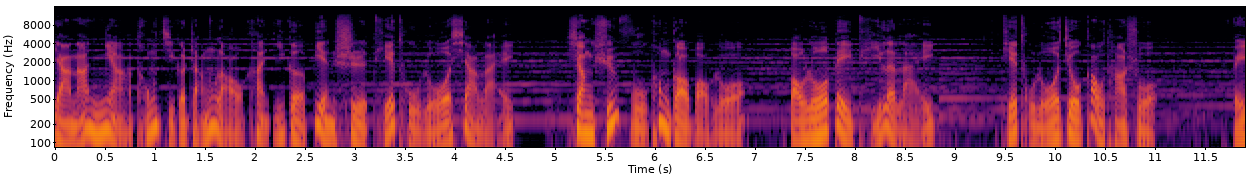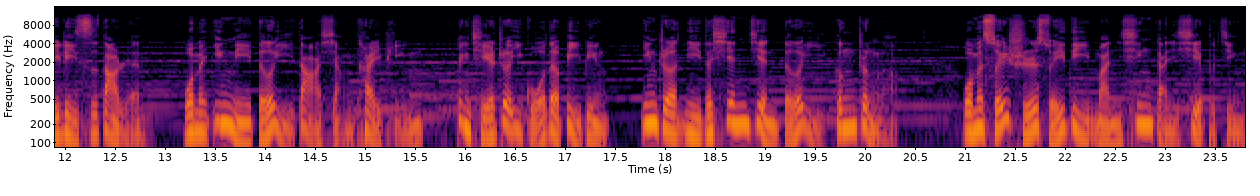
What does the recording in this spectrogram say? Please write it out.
亚拿尼亚同几个长老和一个便士铁土罗下来。向巡抚控告保罗，保罗被提了来，铁土罗就告他说：“腓利斯大人，我们因你得以大享太平，并且这一国的弊病因着你的先见得以更正了，我们随时随地满心感谢不尽，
